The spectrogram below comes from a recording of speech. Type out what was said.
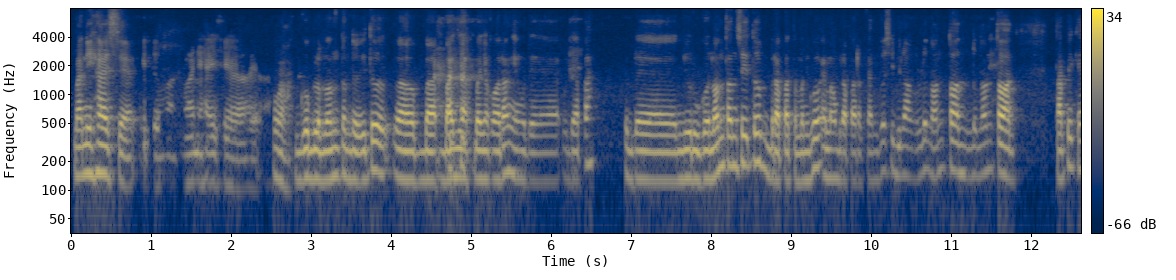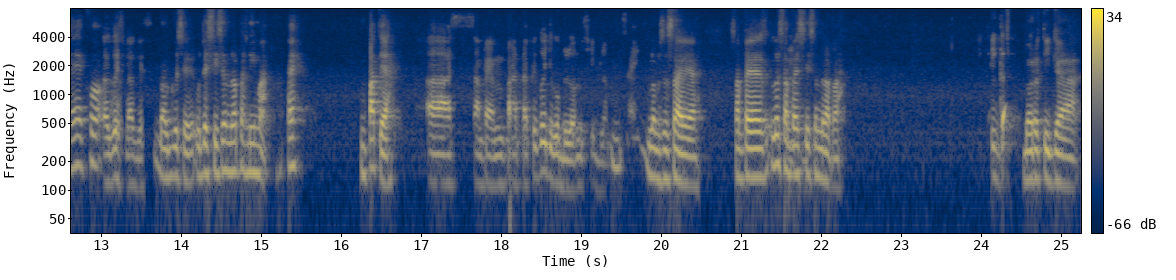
Money Heist ya. itu Money Heist ya, ya. Wah, gue belum nonton tuh. Itu eh, ba- banyak banyak orang yang udah udah apa? Udah nyuruh gue nonton sih itu. Berapa temen gue, emang berapa rekan gue sih bilang lu nonton, lu nonton. Tapi kayaknya kok bagus bagus bagus ya. Udah season berapa? Lima? Eh, empat ya? uh, sampai empat tapi gue juga belum sih belum selesai Belum selesai ya. Sampai lu sampai season berapa? tiga Baru tiga.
